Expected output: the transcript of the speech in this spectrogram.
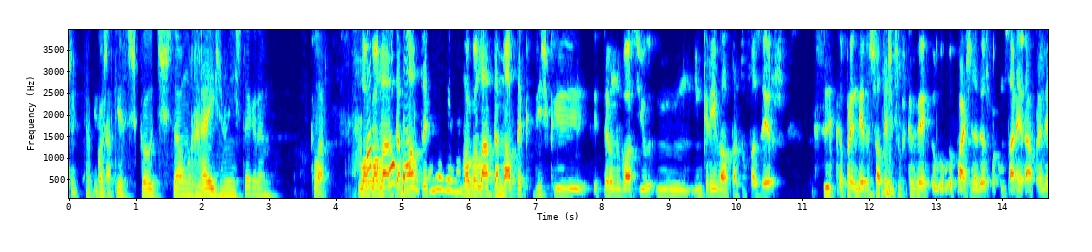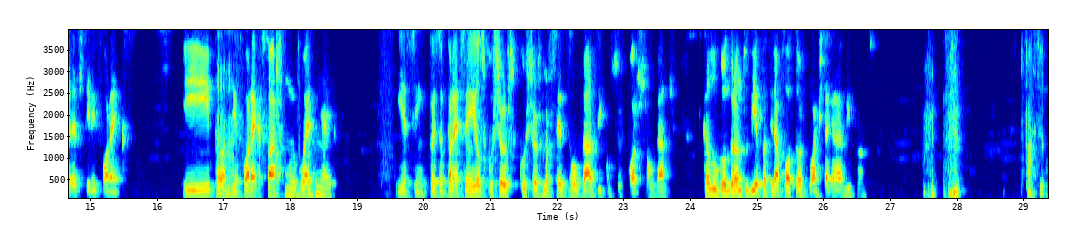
Sim. Aposto Exato. que esses coaches são reis no Instagram. Claro. Logo ao Ah, lado são, da são, malta, logo ao lado da malta que diz que tem um negócio hum, incrível para tu fazeres, que se aprender, só tens que subscrever a, a página deles para começar a aprender a investir em Forex. E pronto, em Forex faz muito bué dinheiro. E assim, depois aparecem eles com os seus, com os seus Mercedes alugados e com os seus Porsches alugados, que alugam durante o dia para tirar fotos para o Instagram e pronto. Fácil.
